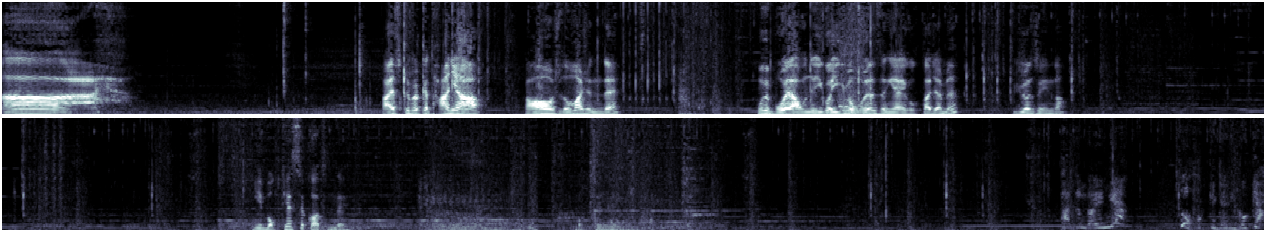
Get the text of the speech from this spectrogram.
아 아이스크림 왜 이렇게 다냐? 아우 너무 맛있는데? 오늘 뭐야 오늘 이거 이기면 5연승이야 이거까지 하면? 6연승인가? 이 먹튀 했을 것 같은데 먹튀는 방금 너였냐? 또 헛개자린 걸까?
